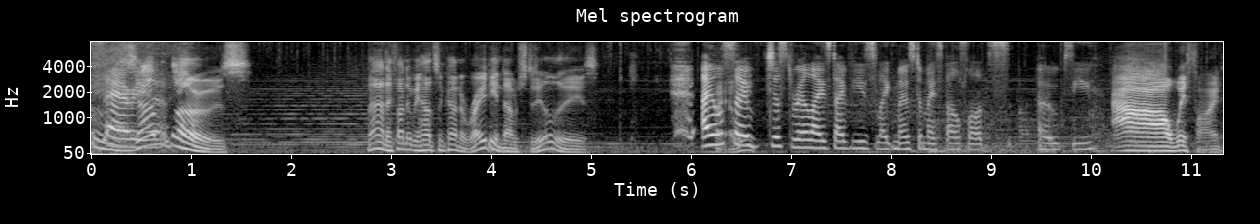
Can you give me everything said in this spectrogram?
this area. Zambos. Man, if only we had some kind of radiant damage to deal with these. I also we- just realized I've used like most of my spell slots. Oopsie. Ah, we're fine.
